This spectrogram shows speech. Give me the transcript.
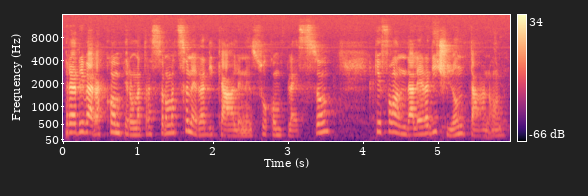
per arrivare a compiere una trasformazione radicale nel suo complesso che fonda le radici lontano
